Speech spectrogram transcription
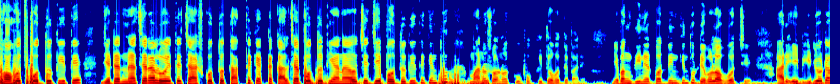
সহজ পদ্ধতিতে, যেটা ন্যাচারাল ওয়েতে চাষ করতো, তার থেকে একটা কালচার পদ্ধতি আনা হয়েছে, যে পদ্ধতিতে কিন্তু মানুষ অনেক উপকৃত হতে পারে এবং দিনের পর দিন কিন্তু ডেভেলপ হচ্ছে। আর এই ভিডিওটা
